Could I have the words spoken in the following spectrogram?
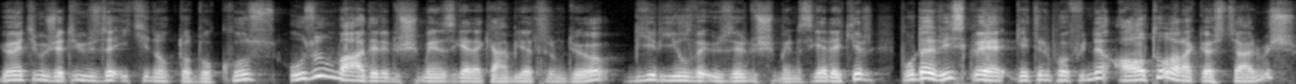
Yönetim ücreti %2.9. Uzun vadeli düşünmeniz gereken bir yatırım diyor. Bir yıl ve üzeri düşünmeniz gerekir. Burada risk ve getiri profilini 6 olarak göstermiş.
